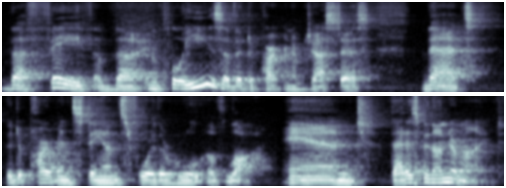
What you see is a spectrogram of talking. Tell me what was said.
the faith of the employees of the Department of Justice that the department stands for the rule of law. And that has been undermined.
